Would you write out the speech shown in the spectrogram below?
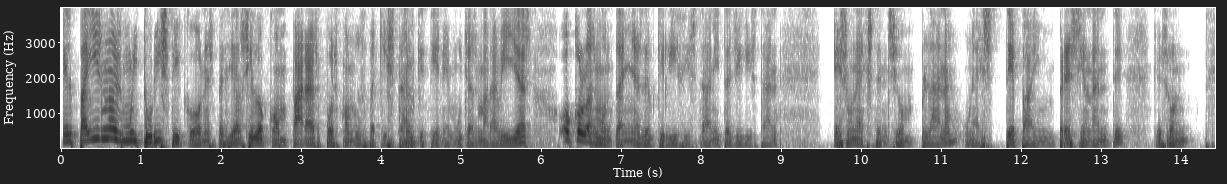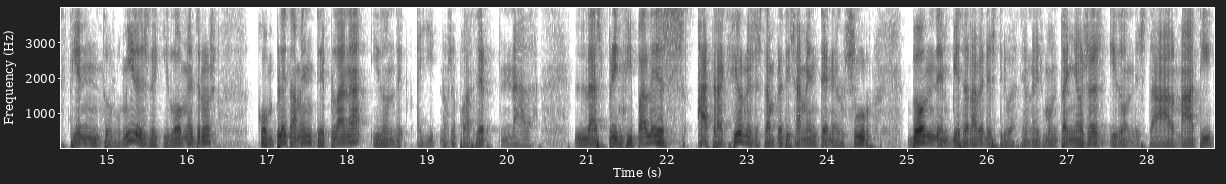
El país no es muy turístico, en especial si lo comparas pues con Uzbekistán, que tiene muchas maravillas, o con las montañas del Kirguistán y Tayikistán. Es una extensión plana, una estepa impresionante, que son cientos o miles de kilómetros, completamente plana y donde allí no se puede hacer nada. Las principales atracciones están precisamente en el sur, donde empiezan a haber estribaciones montañosas y donde está Almaty,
